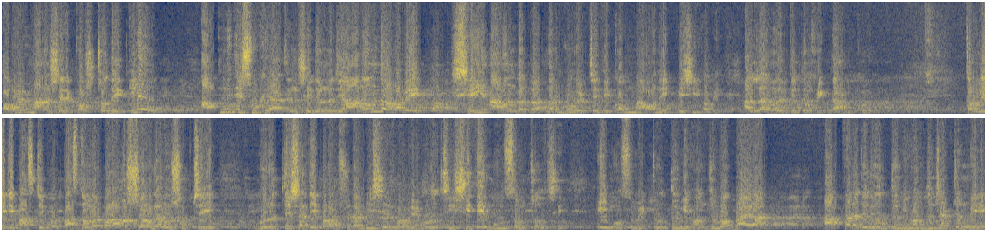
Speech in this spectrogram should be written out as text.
অভাবী মানুষের কষ্ট দেখলেও আপনি যে সুখে আছেন সেই জন্য যে আনন্দ হবে, সেই আনন্দটা আপনার ভোগের চেয়ে কম না, অনেক বেশি হবে। আল্লাহ আমাদেরকে তৌফিক দান করুন। তাহলে এটি পাঁচটি পাঁচ নম্বর পরামর্শ হলো এবং সবচেয়ে গুরুত্বের সাথে এই পরামর্শটা বিশেষভাবে আমি বলছি, শীতের মৌসুম চলছে। এই মৌসুমে একটু উদ্যোগী হন যুবক ভাইরা আপনারা যদি উদ্যোগী হন, দু চারজন মিলে,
